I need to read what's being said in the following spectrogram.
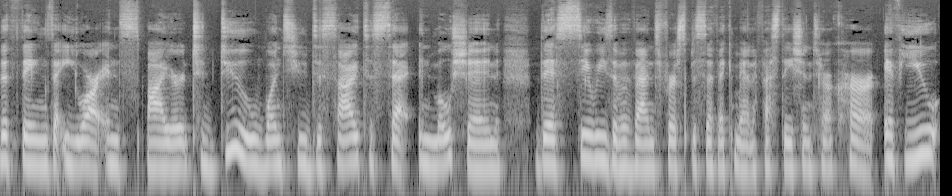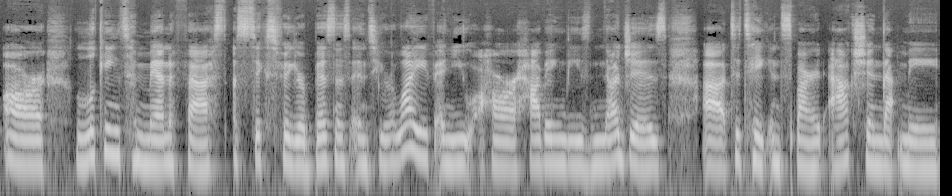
the things that you are inspired to do once you decide to set in motion this series of events for a specific manifestation to occur. If you are looking to manifest a six figure business into your life and you are having these nudges uh, to take inspired action that may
